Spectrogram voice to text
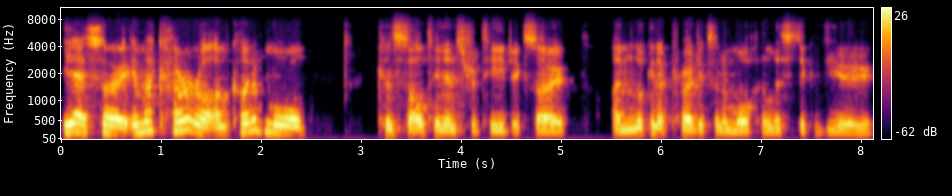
Yeah, so in my current role, I'm kind of more consulting and strategic. So I'm looking at projects in a more holistic view,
